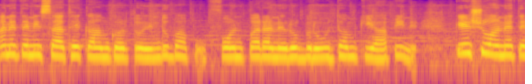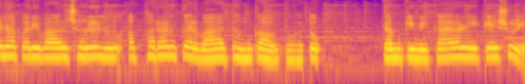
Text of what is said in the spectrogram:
અને તેની સાથે કામ કરતો ઇન્દુબાપુ ફોન પર અને રૂબરૂ ધમકી આપીને કેશુ અને તેના પરિવારજનોનું અપહરણ કરવા ધમકાવતો હતો. ધમકીને કારણે કેશુએ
